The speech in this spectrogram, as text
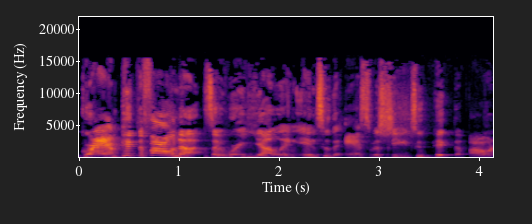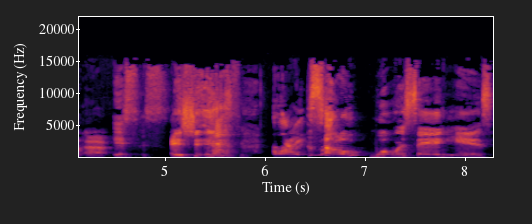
"Graham, pick the phone up." So we're yelling into the answer machine to pick the phone up. It's, it's And she, it's- right. So what we're saying is,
